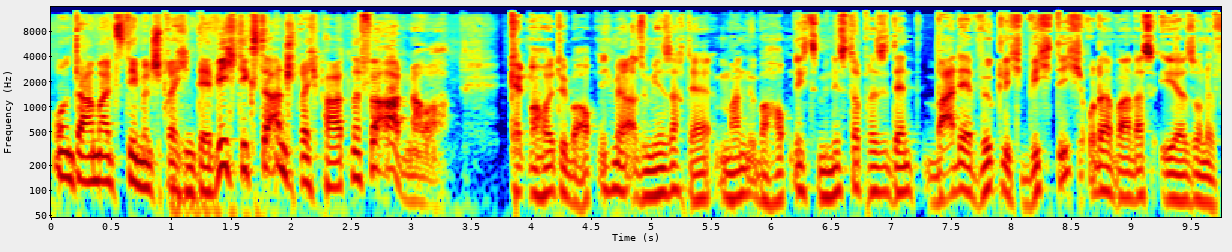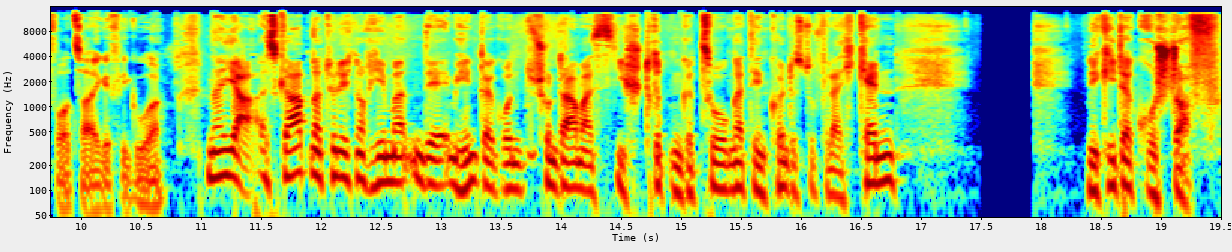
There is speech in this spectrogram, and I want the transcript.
und damals dementsprechend der wichtigste Ansprechpartner für Adenauer. Kennt man heute überhaupt nicht mehr. Also mir sagt der Mann überhaupt nichts. Ministerpräsident, war der wirklich wichtig oder war das eher so eine Vorzeigefigur? Naja, es gab natürlich noch jemanden, der im Hintergrund schon damals die Strippen gezogen hat. Den könntest du vielleicht kennen. Nikita Khrushchev.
